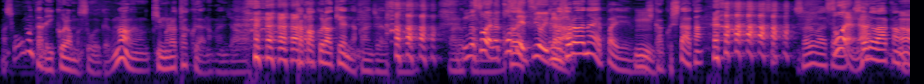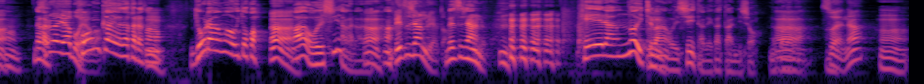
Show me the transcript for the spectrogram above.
まあ、そう思ったらいくらもすごいけどな。木村拓哉な感じは。高倉健な感じはやっぱあるから。そうやな個性強いからそれはな、やっぱり比較したらあかん。そ それはそうやなそれはあかん。うんうんだから、今回はだからその、魚卵は置いとこう。うんあれ美味しいんやから。別ジャンルやと。別ジャンル。うん。鶏卵の一番美味しい食べ方にしよう。うんそうやな。うん。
